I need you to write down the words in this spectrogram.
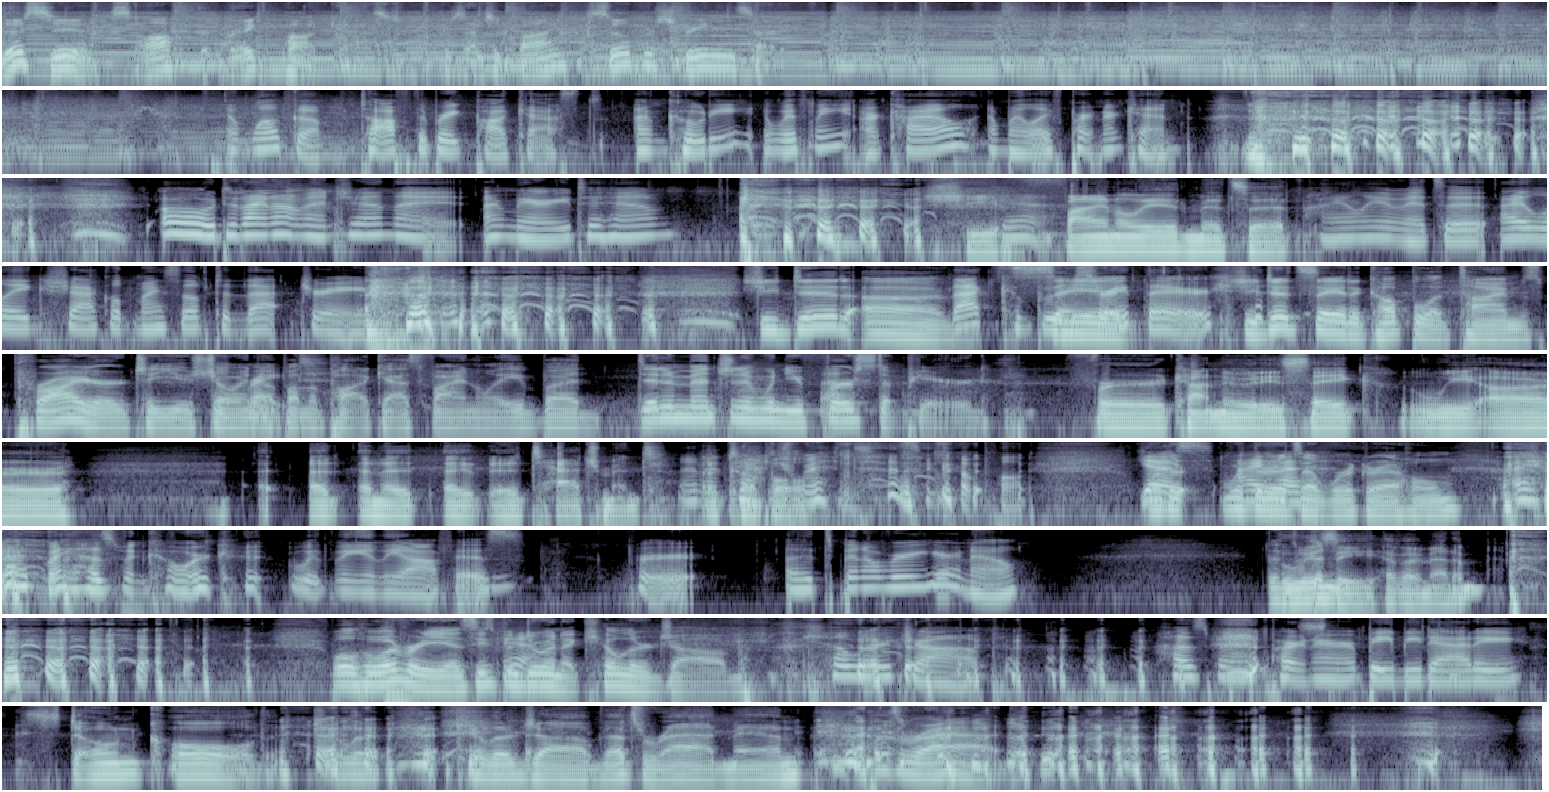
This is Off the Break Podcast, presented by Silver Screen Insider. And welcome to Off the Break Podcast. I'm Cody, and with me are Kyle and my life partner Ken. oh, did I not mention that I'm married to him? She Yeah. finally admits it. Finally admits it. I leg shackled myself to that train. She did uh that caboose say it- right there. She did say it a couple of times prior to you showing Right. up on the podcast finally, but didn't mention it when you first appeared. For continuity's sake, we are a, a- an, a, an attachment, An a couple. attachment as a couple. Yes, whether, whether it's had, at work or at home. I had my husband come work with me in the office for. Uh, it's been over a year now. It's Who is been- he? Have I met him? Well, whoever he is, he's been Yeah. doing a killer job. Killer job. Husband, partner, baby daddy. Stone cold. Killer, killer job. That's rad, man. That's rad.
